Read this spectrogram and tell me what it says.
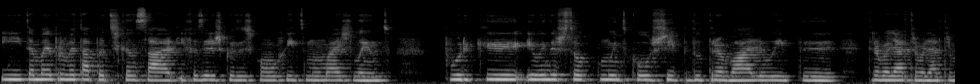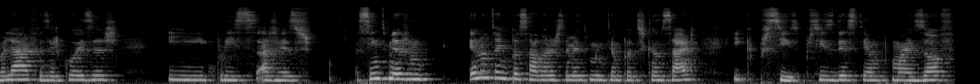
e também aproveitar para descansar e fazer as coisas com um ritmo mais lento porque eu ainda estou muito com o chip do trabalho e de trabalhar, trabalhar, trabalhar, fazer coisas e por isso às vezes sinto mesmo. Eu não tenho passado honestamente muito tempo a descansar e que preciso, preciso desse tempo mais off.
